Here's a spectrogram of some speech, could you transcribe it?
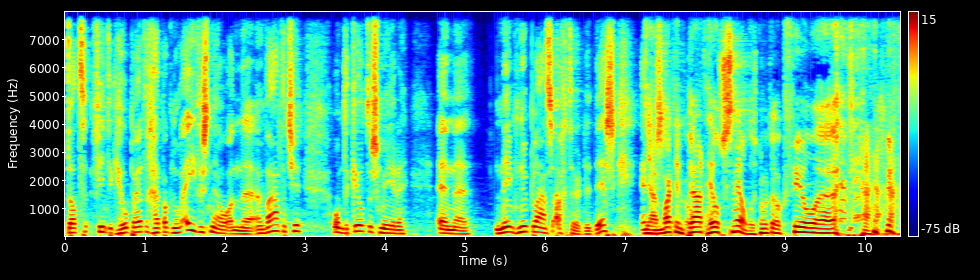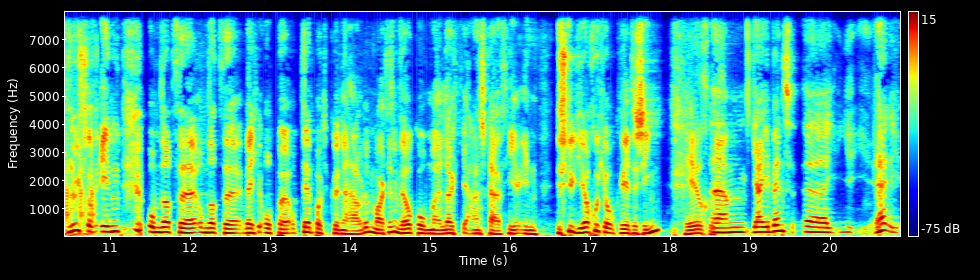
Dat vind ik heel prettig. Hij pakt nog even snel een, eh, een watertje om de keel te smeren. En neemt nu plaats achter de desk. ja, Martin praat heel snel, dus er moet er ook veel uh, vloeistof in om dat, uh, om dat uh, een beetje op, op tempo te kunnen houden. Martin, welkom. leuk dat je aanschuift hier in de studio. Goed je ook weer te zien. Heel goed. Um, ja, je bent. Je, hè,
